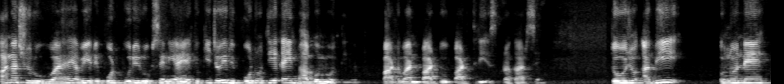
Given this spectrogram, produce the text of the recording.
आना शुरू हुआ है। अभी रिपोर्ट पूरी रूप से नहीं आई है क्योंकि जो ये रिपोर्ट होती है कई भागों में होती है। Part one part two part three इस प्रकार से। तो जो अभी उन्होंने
